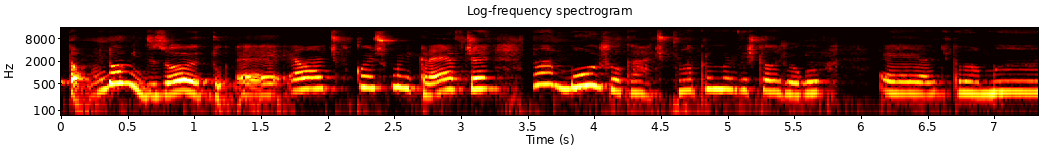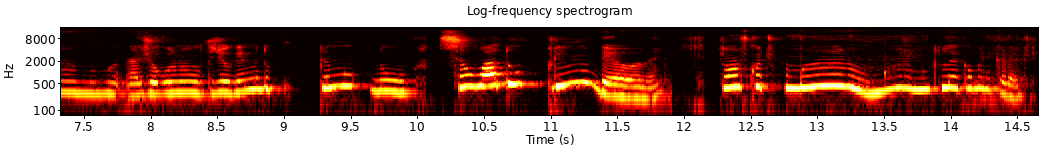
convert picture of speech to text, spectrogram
Então, em 2018, é, ela tipo, conheceu Minecraft, ela amou jogar, tipo, na primeira vez que ela jogou, é, tipo, ela, mano, mano, ela jogou no videogame do primo, no celular do primo dela, né? Então ela ficou tipo, mano, mano, é muito legal Minecraft.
